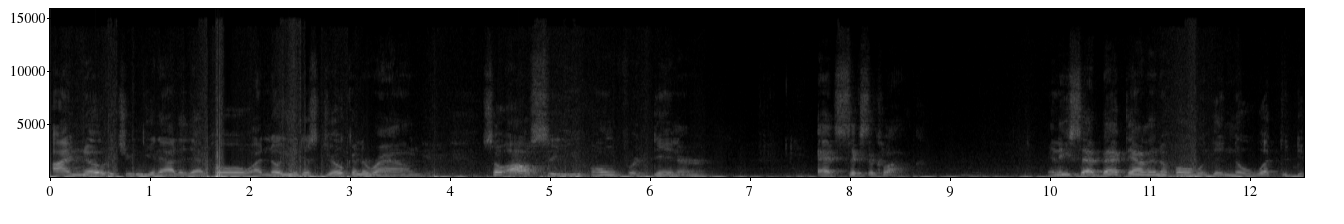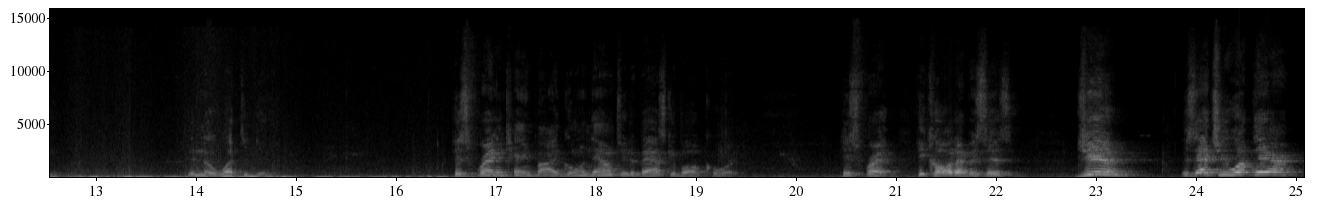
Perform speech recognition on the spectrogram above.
I know that you can get out of that hole. I know you're just joking around. So I'll see you home for dinner at six o'clock. And he sat back down in the hole and didn't know what to do. Didn't know what to do. His friend came by going down to the basketball court. His friend, he called up and says, Jim, is that you up there?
